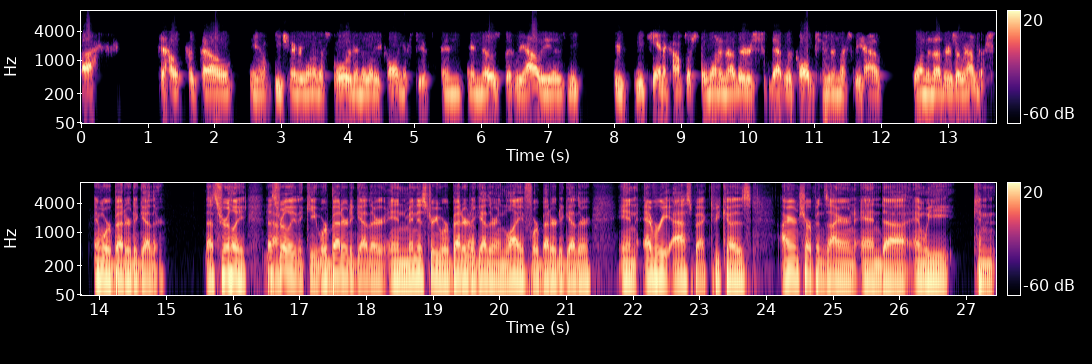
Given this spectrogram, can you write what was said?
us to help propel, you know, each and every one of us forward into what he's calling us to and, and knows that reality is we, we, we can't accomplish the one another's that we're called to unless we have one another's around us. And we're better together. That's really that's yeah. really the key. We're better together in ministry, we're better yeah. together in life, we're better together in every aspect because iron sharpens iron and uh, and we can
